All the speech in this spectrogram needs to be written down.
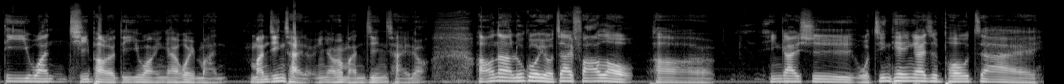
第一弯起跑的第一弯应该会蛮蛮精彩的，应该会蛮精彩的。好，那如果有在 follow 呃，应该是我今天应该是 po 在。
